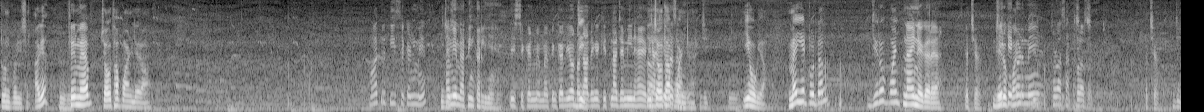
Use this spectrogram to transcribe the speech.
drone position आ गया? फिर मैं अब चौथा पॉइंट ले रहा हूँ। मात्र 30 सेकंड में हम ये मैपिंग कर लिए हैं। तीस सेकंड में मैपिंग कर लिया और बता देंगे कितना ज़मीन है ये चौथा पॉइंट है। जी। हम्म, ये हो गया। मैं ये टोटल ज़ीरो पॉइंट नाइन एकड़ है। अच्छा। ज़ीरो एक एकड़ पॉइंट में थोड़ा सा थोड़ा सा। अच्छा। जी।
